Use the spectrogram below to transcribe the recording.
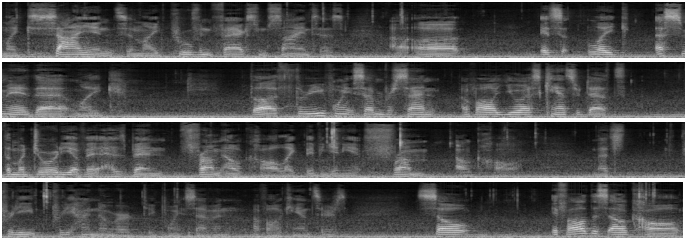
like science and like proven facts from scientists, uh, uh it's like estimated that like the 3.7 percent of all U.S. cancer deaths the majority of it has been from alcohol. Like they've been getting it from alcohol. That's pretty pretty high number, three point seven of all cancers. So, if all this alcohol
